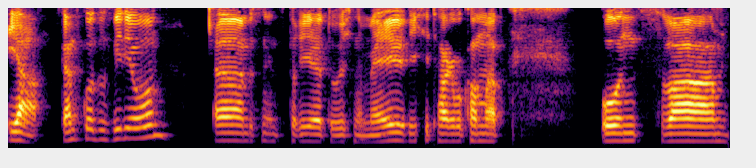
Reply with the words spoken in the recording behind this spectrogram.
Ja, ganz kurzes Video, äh, ein bisschen inspiriert durch eine Mail, die ich die Tage bekommen habe. Und zwar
